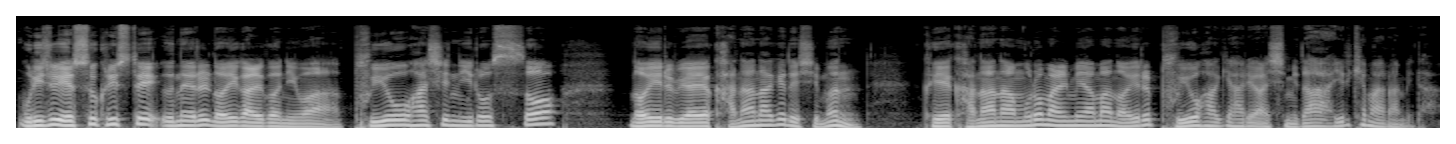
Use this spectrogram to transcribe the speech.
우리 주 예수 그리스도의 은혜를 너희가 알거니와 부요하신 이로써 너희를 위하여 가난하게 되심은 그의 가난함으로 말미암아 너희를 부요하게 하려 하십니다. 이렇게 말합니다.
